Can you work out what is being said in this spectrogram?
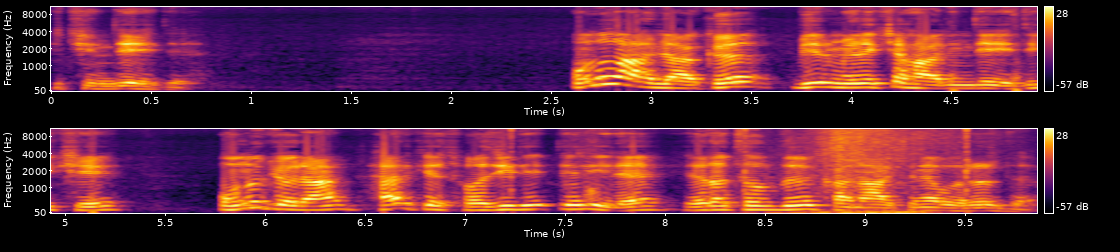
içindeydi. Onun ahlakı bir meleke halindeydi ki onu gören herkes faziletleriyle yaratıldığı kanaatine varırdı.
